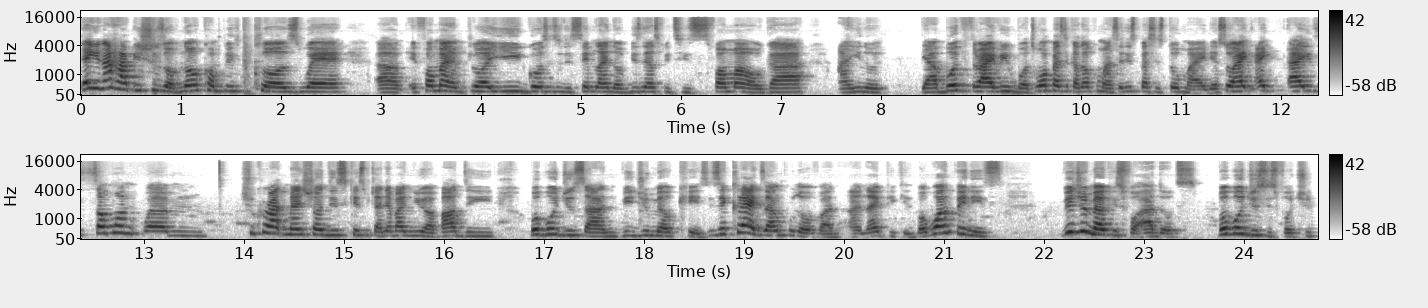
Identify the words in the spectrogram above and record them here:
then you now have issues of non-compete clause where um, a former employee goes into the same line of business with his former oga, and you know they are both thriving, but one person cannot come and say this person stole my idea. So I, I, I someone um Shukrat mentioned this case, which I never knew about the Bobo Juice and Viju Milk case. It's a clear example of an, an IP case. But one thing is, Viju Milk is for adults, Bobo Juice is for children.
